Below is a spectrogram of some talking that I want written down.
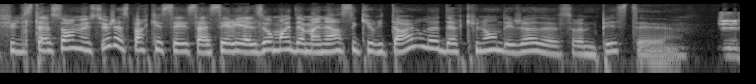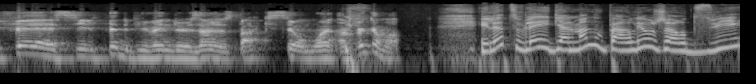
félicitations, monsieur. J'espère que ça s'est réalisé au moins de manière sécuritaire, là, d'Herculon, déjà, sur une piste. Euh. S'il fait, fait depuis 22 ans, j'espère qu'il sait au moins un peu comment. Et là, tu voulais également nous parler aujourd'hui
